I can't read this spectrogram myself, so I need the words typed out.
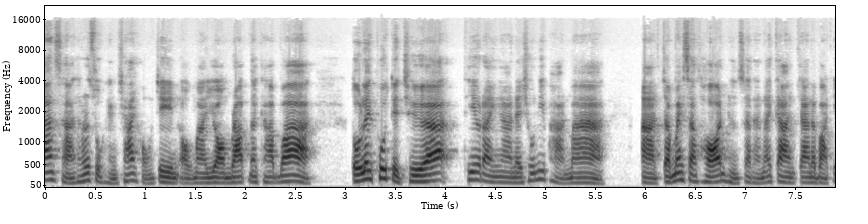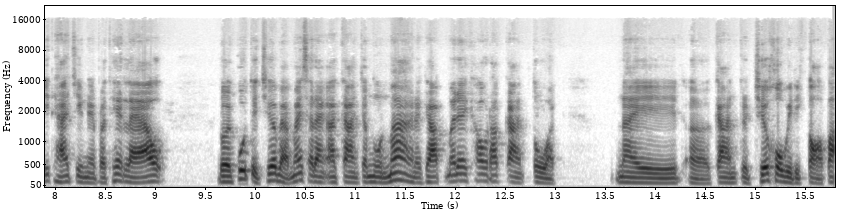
ด้านสาธารณสุขแห่งชาติของจีนออกมายอมรับนะครับว่า ตัวเลขผู้ติดเชื้อที่รายงานในช่วงที่ผ่านมา อาจจะไม่สะท้อนถึงสถานการณ์การระบาดที่แท้จริงในประเทศแล้ว โดยผู้ติดเชื้อแบบไม่แสดงอาการจำนวนมากนะครับไม่ได้เข้ารับการตรวจในการติดเชื้อโควิดอีกต่อไป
